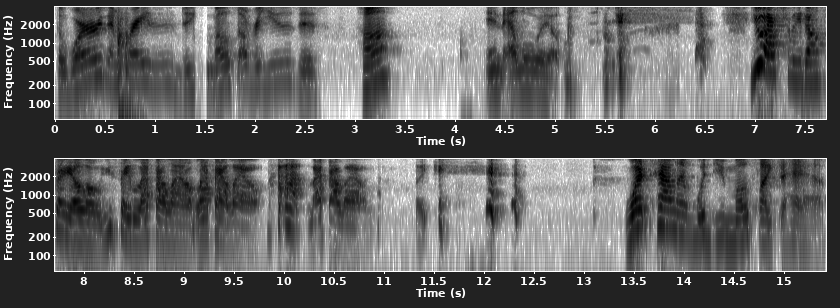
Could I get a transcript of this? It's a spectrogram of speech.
the words and phrases do you most overuse is huh and lol. You actually don't say lol. You say laugh out loud. Laugh out loud. laugh out loud. Like What talent would you most like to have?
